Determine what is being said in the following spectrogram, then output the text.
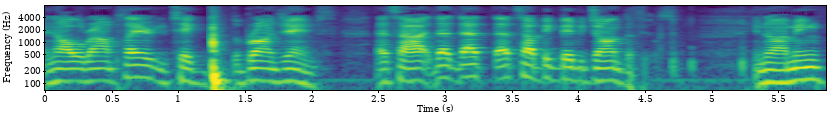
an all around player, you take LeBron James. That's how I, that that that's how Big Baby Jonathan feels. You know what I mean?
